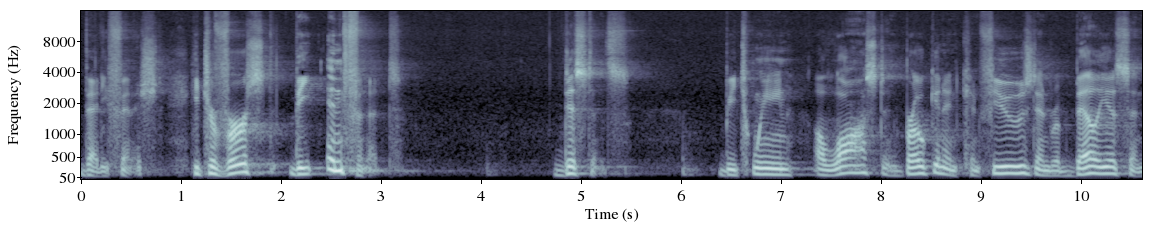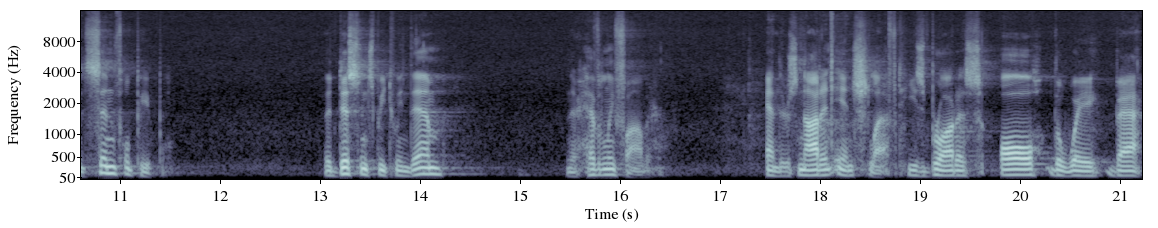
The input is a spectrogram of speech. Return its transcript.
that he finished. He traversed the infinite distance between a lost and broken and confused and rebellious and sinful people the distance between them and their Heavenly Father. And there's not an inch left. He's brought us all the way back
